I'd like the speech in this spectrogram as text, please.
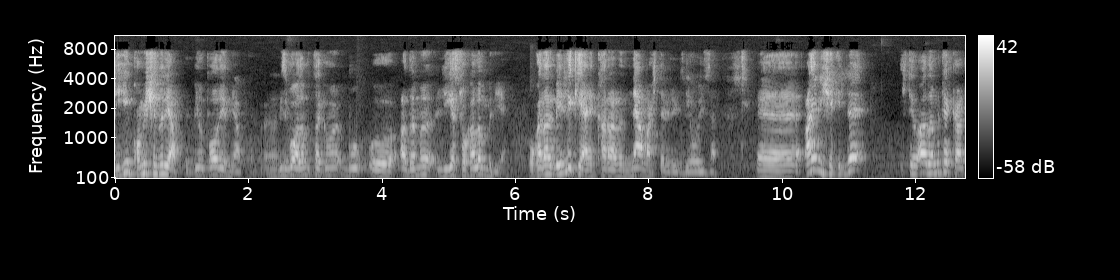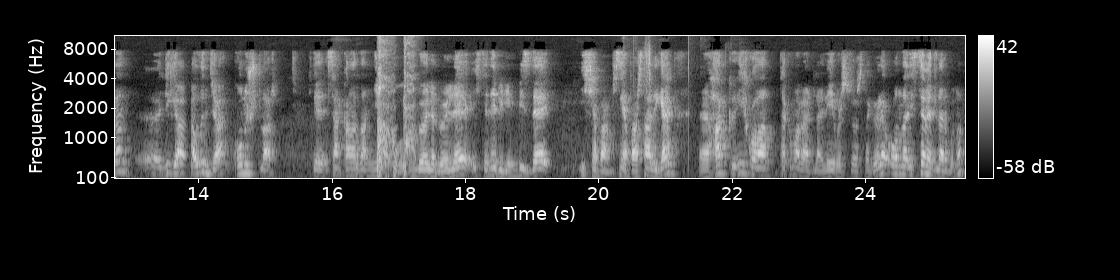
Ligin commissioner yaptı. Bill Polian yaptı. Evet. Biz bu adamı takımı bu o, adamı lige sokalım mı diye. O kadar belli ki yani kararın ne amaçla verildiği o yüzden. Ee, aynı şekilde işte adamı tekrardan e, lige alınca konuştular. İşte sen Kanada'dan niye kovuldun böyle böyle işte ne bileyim biz de iş yapar mısın yaparsın hadi gel. Ee, hakkı ilk olan takıma verdiler waiver sırasına göre. Onlar istemediler bunu.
